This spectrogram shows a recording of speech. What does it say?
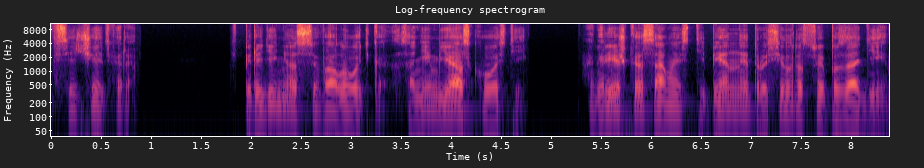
все четверо. Впереди несся Володька, за ним я с Костей. А Гришка, самый степенный, трусил росой позади.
